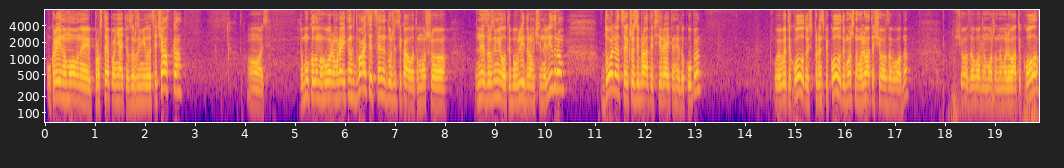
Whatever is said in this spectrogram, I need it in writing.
Україномовне просте поняття зрозуміло, це частка. Ось. Тому, коли ми говоримо рейтинг 20, це не дуже цікаво, тому що не зрозуміло, ти був лідером чи не лідером. Доля це якщо зібрати всі рейтинги докупи, уявити коло, тобто, в принципі, коло ти можеш намалювати що завгодно. Що завгодно можна намалювати коло.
